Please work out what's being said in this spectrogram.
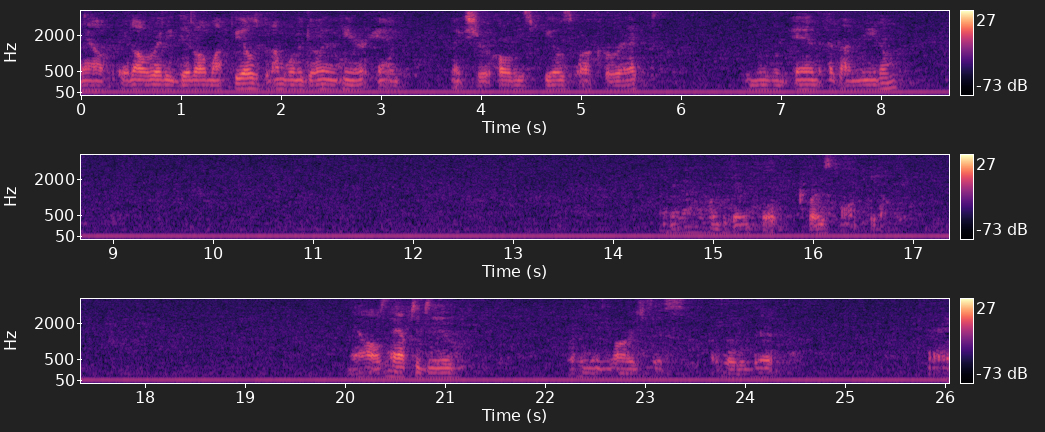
Now it already did all my fields, but I'm going to go in here and make sure all these fields are correct. Move them in as I need them. To. Now all I have to do, let me enlarge this a little bit. Okay.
